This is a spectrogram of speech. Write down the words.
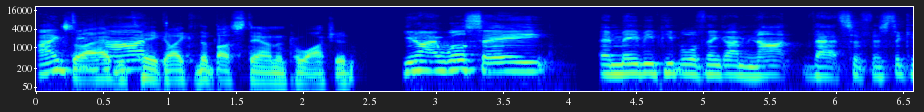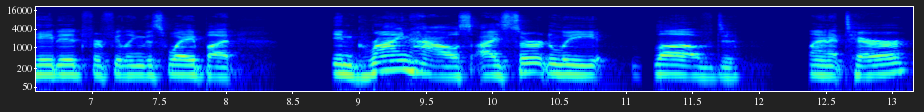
I So I had not. to take like the bus down and to watch it. you know, I will say, and maybe people will think I'm not that sophisticated for feeling this way, but in Grindhouse, I certainly loved Planet Terror.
